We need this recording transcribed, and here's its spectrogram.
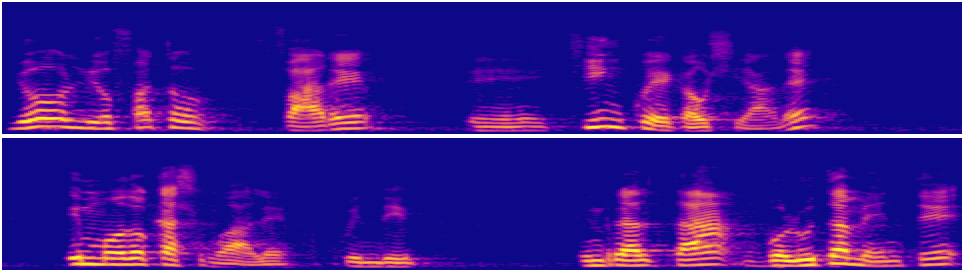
Io gli ho fatto fare eh, 5 gaussiane in modo casuale, quindi in realtà volutamente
